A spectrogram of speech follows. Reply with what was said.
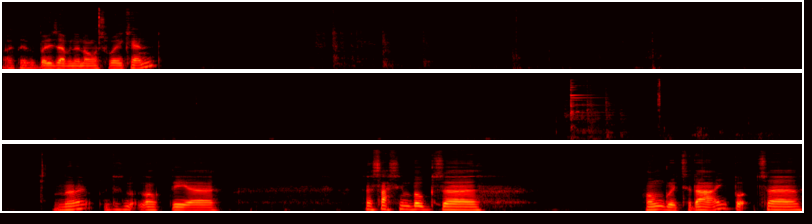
I hope everybody's having a nice weekend. No, it doesn't look like the uh, assassin bug's uh, hungry today, but uh,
